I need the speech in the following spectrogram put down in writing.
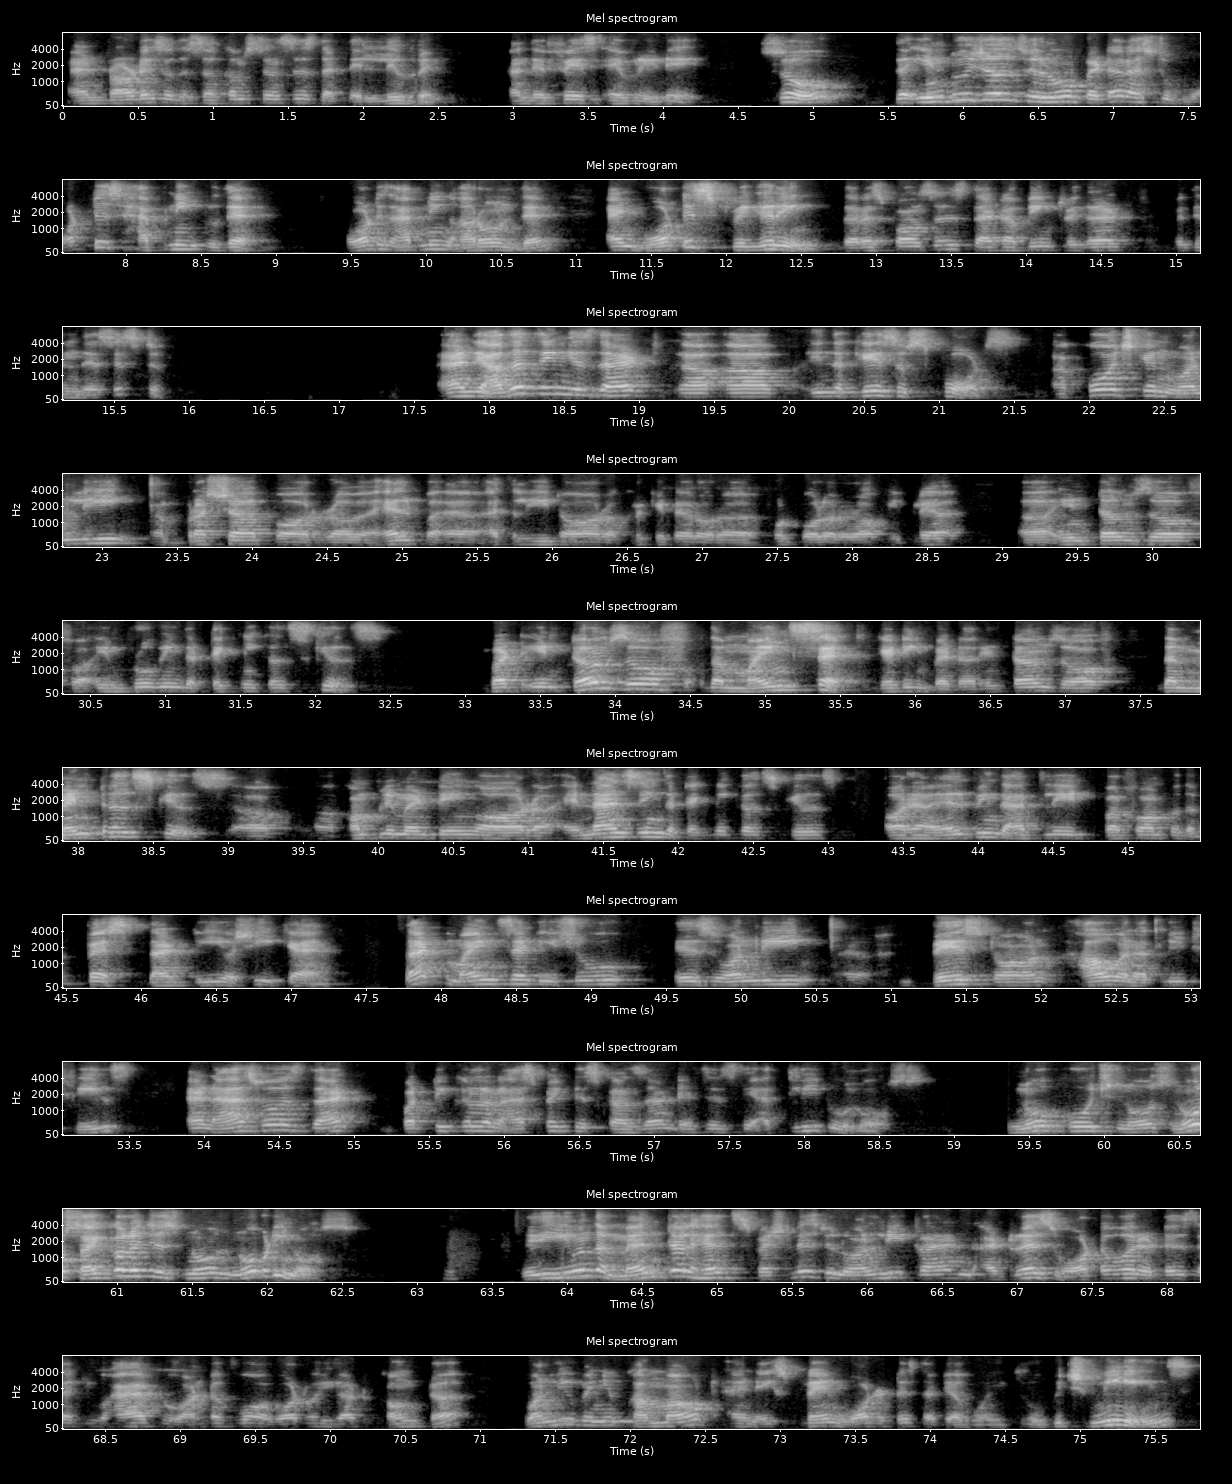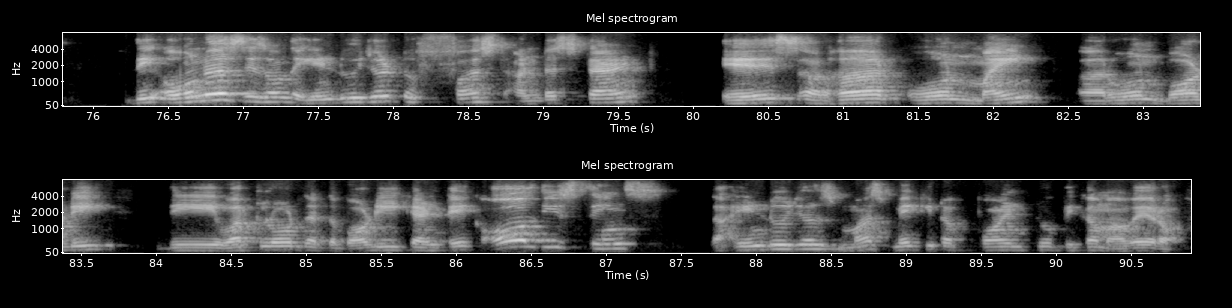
and products of the circumstances that they live in and they face every day. So the individuals will know better as to what is happening to them, what is happening around them, and what is triggering the responses that are being triggered within their system. And the other thing is that uh, uh, in the case of sports, a coach can only brush up or uh, help an athlete or a cricketer or a footballer or a hockey player uh, in terms of uh, improving the technical skills. But in terms of the mindset getting better, in terms of the mental skills, uh, uh, complementing or enhancing the technical skills or helping the athlete perform to the best that he or she can, that mindset issue is only uh, based on how an athlete feels. And as far as that particular aspect is concerned, it is the athlete who knows. No coach knows, no psychologist knows, nobody knows. Even the mental health specialist will only try and address whatever it is that you have to undergo or whatever you have to counter only when you come out and explain what it is that you're going through, which means the onus is on the individual to first understand is or her own mind, her own body, the workload that the body can take. All these things the individuals must make it a point to become aware of.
